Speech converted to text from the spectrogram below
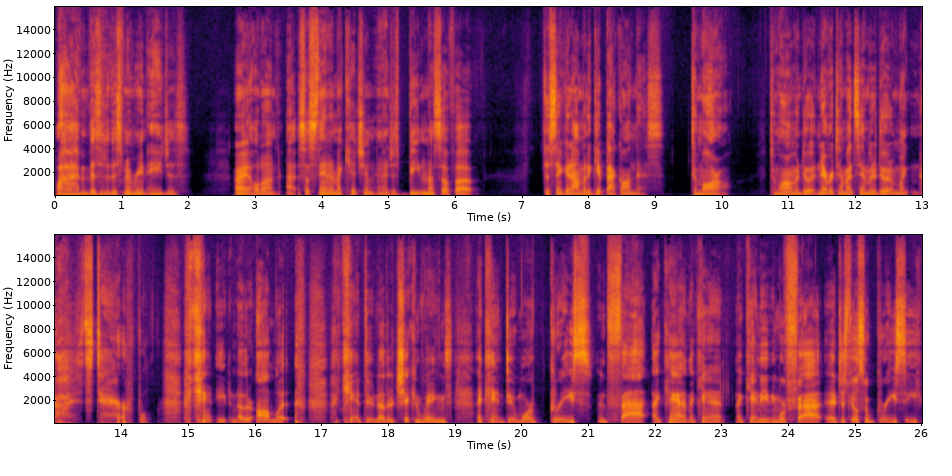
Wow, I haven't visited this memory in ages. All right, hold on. I, so standing in my kitchen and I just beating myself up, just thinking I'm gonna get back on this tomorrow. Tomorrow I'm gonna do it. And every time I'd say I'm gonna do it, I'm like, no, it's terrible. I can't eat another omelet. I can't do another chicken wings. I can't do more grease and fat. I can't. I can't. I can't eat any more fat. It just feels so greasy.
